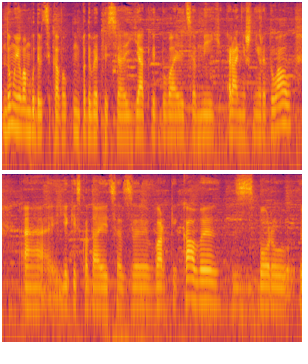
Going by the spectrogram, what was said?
Думаю, вам буде цікаво подивитися, як відбувається мій ранішній ритуал, е, який складається з варки кави, збору е,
